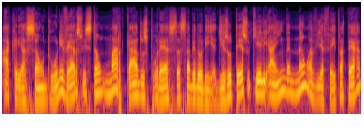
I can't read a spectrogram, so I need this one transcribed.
a criação do universo estão marcados por essa sabedoria. Diz o texto que ele ainda não havia feito a terra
